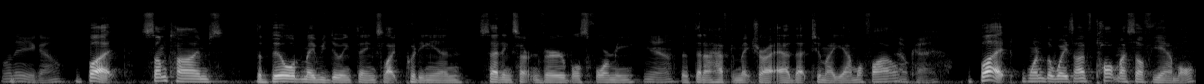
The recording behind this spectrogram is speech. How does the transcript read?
well there you go. But sometimes the build may be doing things like putting in, setting certain variables for me Yeah. that then I have to make sure I add that to my YAML file. Okay. But one of the ways I've taught myself YAML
